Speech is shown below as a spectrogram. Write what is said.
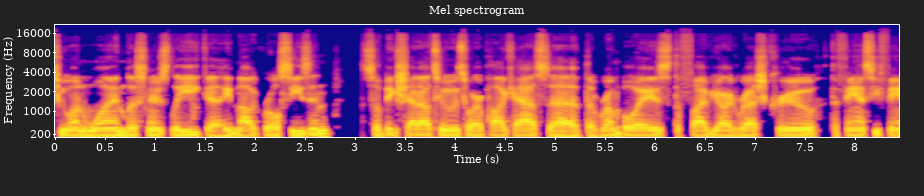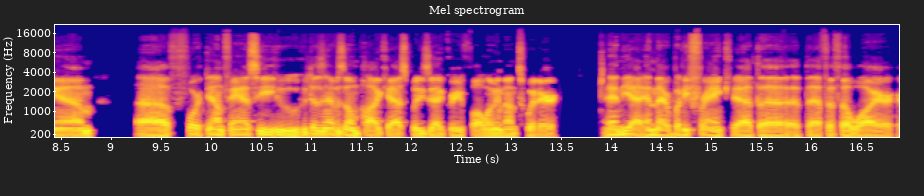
two on one listeners league uh, inaugural season. So big shout out to to our podcast, uh, the Rum Boys, the Five Yard Rush crew, the Fantasy Fam, uh, Fourth Down Fantasy, who who doesn't have his own podcast, but he's got a great following on Twitter. And yeah, and our buddy Frank at the at the FFL Wire.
